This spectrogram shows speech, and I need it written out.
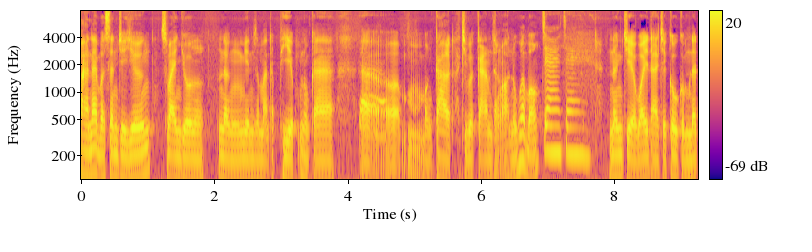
បានដែរបើសិនជាយើង ស្វែងយល់និងមានសមត្ថភាពក្នុងការបង្កើតអាជីវកម្មទាំងអស់នោះបងចាចានឹងជាអ្វីដែលជាគោលគំនិត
